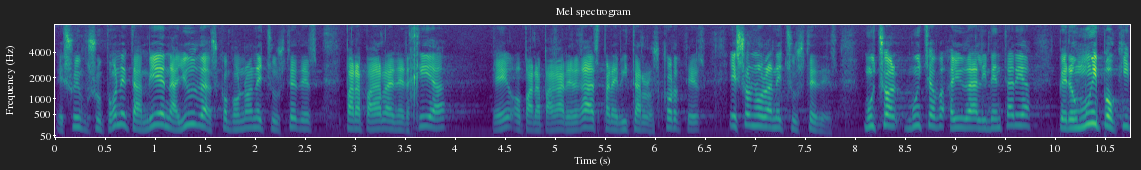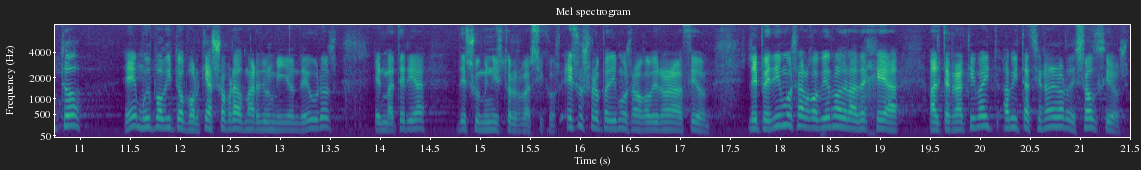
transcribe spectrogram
eso supone también ayudas, como no han hecho ustedes, para pagar la energía ¿eh? o para pagar el gas, para evitar los cortes. Eso no lo han hecho ustedes. mucha ayuda alimentaria, pero muy poquito ¿eh? muy poquito porque ha sobrado más de un millón de euros en materia de suministros básicos. Eso se lo pedimos al Gobierno de la Nación. Le pedimos al Gobierno de la DGA alternativa habitacional a los desahucios,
